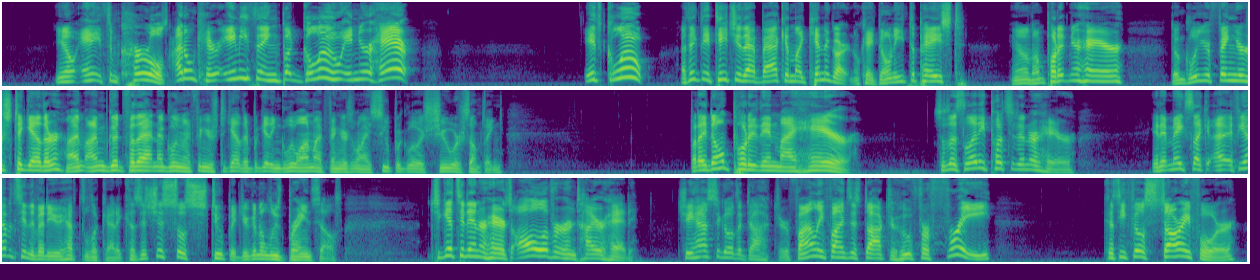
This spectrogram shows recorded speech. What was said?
You know, any some curls. I don't care anything but glue in your hair. It's glue. I think they teach you that back in like kindergarten. Okay, don't eat the paste. You know, don't put it in your hair. Don't glue your fingers together. I'm I'm good for that, not gluing my fingers together, but getting glue on my fingers when I super glue a shoe or something. But I don't put it in my hair. So this lady puts it in her hair, and it makes like uh, if you haven't seen the video, you have to look at it because it's just so stupid. You're gonna lose brain cells. She gets it in her hair. It's all over her entire head. She has to go to the doctor. Finally finds this doctor who, for free, because he feels sorry for her,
